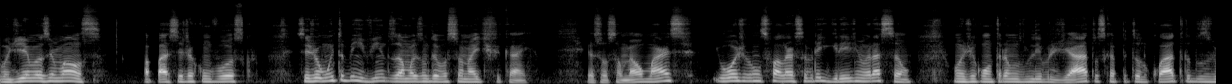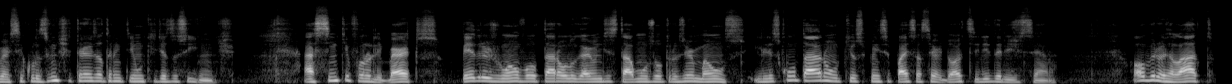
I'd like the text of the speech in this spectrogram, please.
Bom dia, meus irmãos. A paz seja convosco. Sejam muito bem-vindos a mais um Devocional Edificai. Eu sou Samuel Márcio e hoje vamos falar sobre a igreja em oração, onde encontramos no livro de Atos, capítulo 4, dos versículos 23 ao 31, que diz o seguinte: Assim que foram libertos, Pedro e João voltaram ao lugar onde estavam os outros irmãos e lhes contaram o que os principais sacerdotes e líderes disseram. Ao ouvir o relato,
